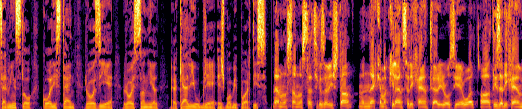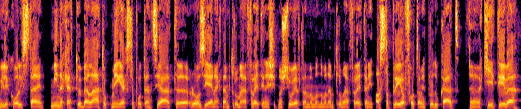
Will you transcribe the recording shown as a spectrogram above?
egyszer Winslow, Colistein, Rozier, Royce O'Neal, Kelly Oubre és Bobby Portis. Nem rossz, nem rossz tetszik ez a lista. Nekem a 9. helyen Terry Rozier volt, a 10. helyen Willie Colistein. Mind a kettőben látok még extra potenciált Roziernek, nem tudom elfelejteni, és itt most jó értelemben mondom, nem tudom elfelejteni azt a playoffot, amit produkált két éve.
